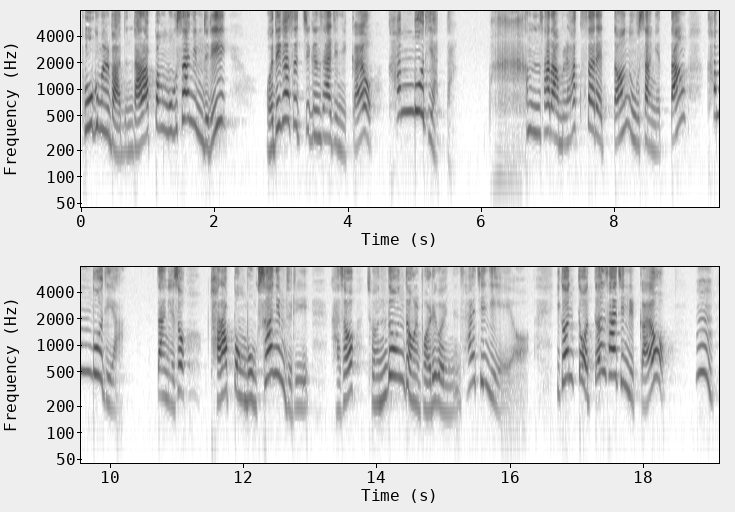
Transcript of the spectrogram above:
복음을 받은 다락방 목사님들이 어디 가서 찍은 사진일까요? 캄보디아 땅. 많은 사람을 학살했던 우상의 땅 캄보디아 땅에서 다락방 목사님들이 가서 전도운동을 벌이고 있는 사진이에요. 이건 또 어떤 사진일까요? 음,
